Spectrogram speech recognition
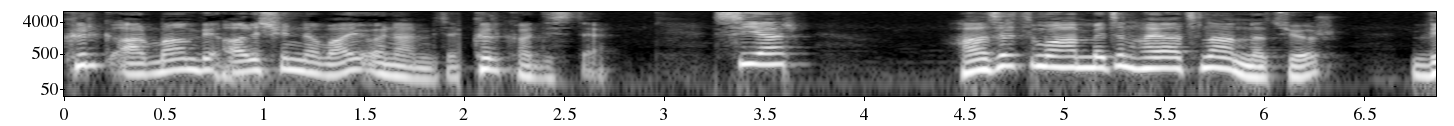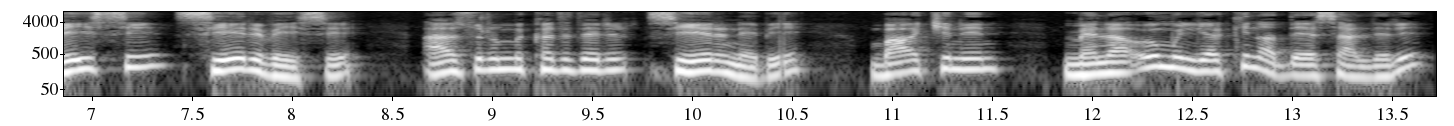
40 armağan ve Arışın Nevai önemlidir. 40 hadiste. Siyer, Hazreti Muhammed'in hayatını anlatıyor. Veysi, Siyer-i Veysi, Erzurumlu Kadıderir, Siyer-i Nebi, Baki'nin Melaumul Yakin adlı eserleri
